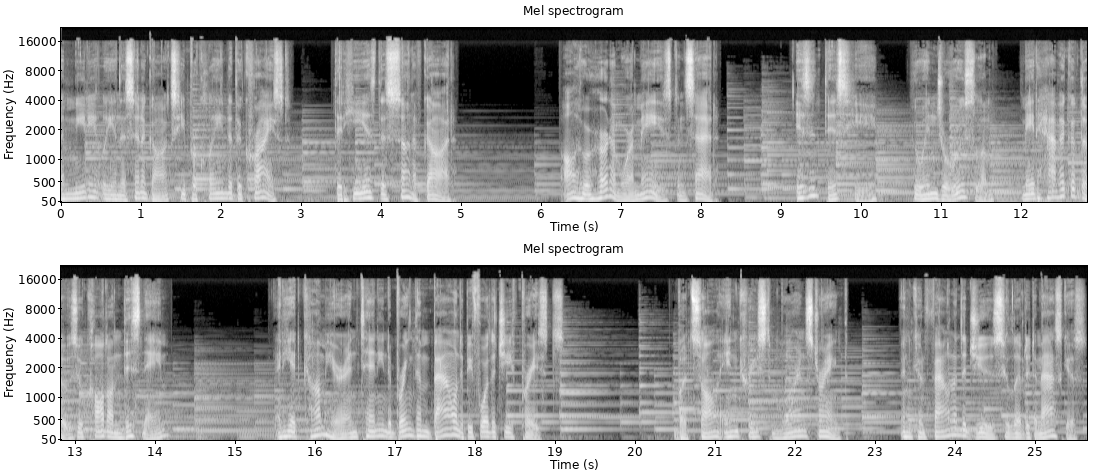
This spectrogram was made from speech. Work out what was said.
Immediately in the synagogues, he proclaimed the Christ, that he is the Son of God. All who heard him were amazed and said, Isn't this he who in Jerusalem made havoc of those who called on this name? And he had come here intending to bring them bound before the chief priests. But Saul increased more in strength and confounded the Jews who lived at Damascus,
